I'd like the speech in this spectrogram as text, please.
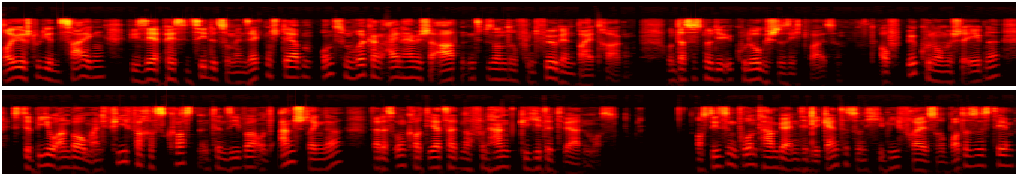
Neue Studien zeigen, wie sehr Pestizide zum Insektensterben und zum Rückgang einheimischer Arten, insbesondere von Vögeln, beitragen. Und das ist nur die ökologische Sichtweise. Auf ökonomischer Ebene ist der Bioanbau um ein Vielfaches kostenintensiver und anstrengender, da das Unkraut derzeit noch von Hand gejätet werden muss. Aus diesem Grund haben wir ein intelligentes und chemiefreies Robotersystem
